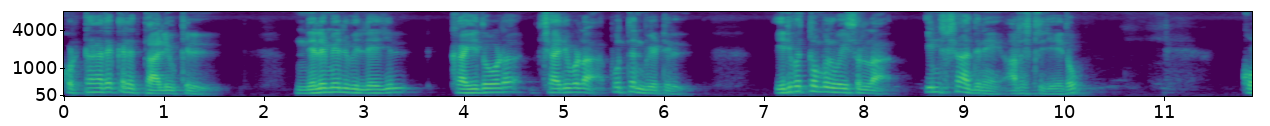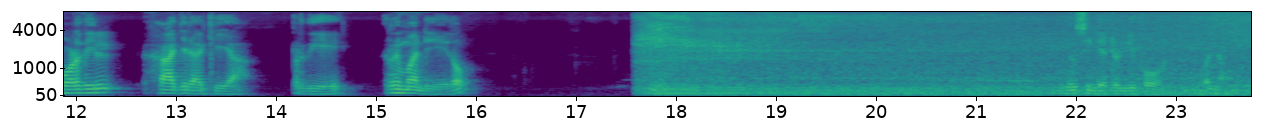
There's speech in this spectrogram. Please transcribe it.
കൊട്ടാരക്കര താലൂക്കിൽ നിലമേൽ വില്ലേജിൽ കൈതോട് ചരുവള പുത്തൻ വീട്ടിൽ ഇരുപത്തൊമ്പത് വയസ്സുള്ള ഇൻഷാദിനെ അറസ്റ്റ് ചെയ്തു. കോടതിയിൽ ഹാജരാക്കിയ പ്രതിയെ റിമാൻഡ് ചെയ്തു. News India twenty four Kollam.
